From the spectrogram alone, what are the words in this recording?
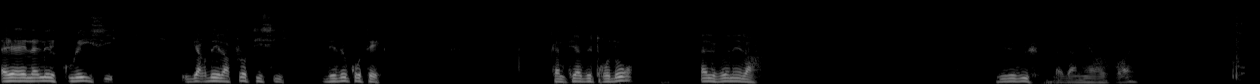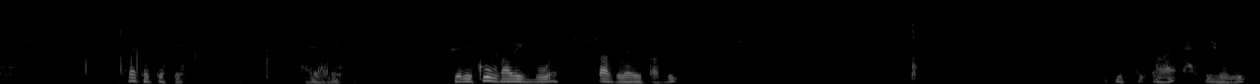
elle, elle allait couler ici. Il gardait la flotte ici, des deux côtés. Quand il y avait trop d'eau, elle venait là. Je l'ai vu la dernière fois. hein. Ça, qu'est-ce que c'est? Regardez. je découvre avec vous. hein. Ça, je ne l'avais pas vu. Ouais, c'est joli.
